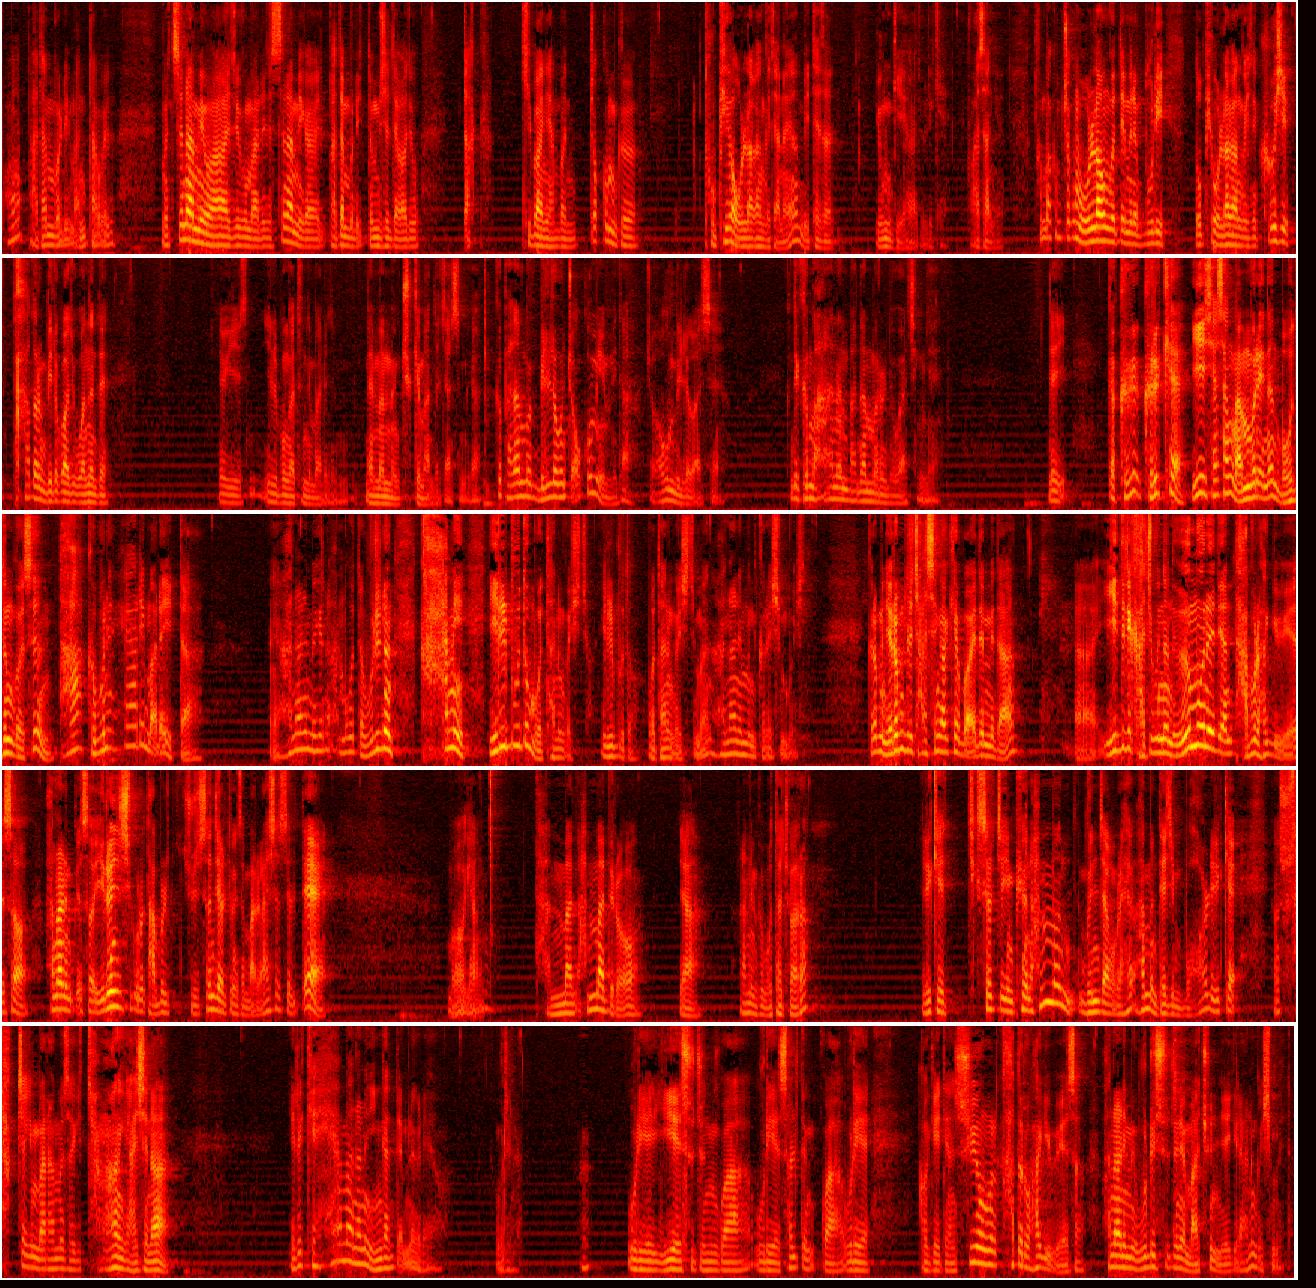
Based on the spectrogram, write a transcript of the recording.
뭐 바닷물이 많다고 해도 뭐 쓰나미 와가지고 말이죠. 쓰나미가 바닷물이 넘실돼가지고 딱 기반이 한번 조금 그 부피가 올라간 거잖아요. 밑에서 융기해가지고 이렇게 화산이 그만큼 조금 올라온 것 때문에 물이 높이 올라간 것이 그것이 파도를 밀어가지고 왔는데 여기 일본 같은 데 말이죠. 몇몇 명 죽게 만들지 않습니까? 그 바닷물 밀려온 조금입니다. 조금 밀려갔어요. 근데 그 많은 바닷물을 누가 찍네? 네, 그러니까 그, 그렇게 이 세상 만물에 있는 모든 것은 다 그분의 헤아림 아래 있다. 네, 하나님에게는 아무것도 우리는 감히 일부도 못하는 것이죠. 일부도 못하는 것이지만 하나님은 그러신 분이시. 그러면 여러분들이 잘 생각해 봐야 됩니다. 아, 이들이 가지고 있는 의문에 대한 답을 하기 위해서 하나님께서 이런 식으로 답을 주 선제를 통해서 말을 하셨을 때, 뭐 그냥 한마, 한마디로 야 하나님 그거 못할 줄 알아? 이렇게 직설적인 표현 한 문장으로 해, 하면 되지 뭘 이렇게 수학적인 말하면서 장황하게 하시나 이렇게 해야만 하는 인간 때문에 그래요. 우리는 우리의 이해 수준과 우리의 설득과 우리의 거기에 대한 수용을 하도록 하기 위해서 하나님이 우리 수준에 맞춘 얘기를 하는 것입니다.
